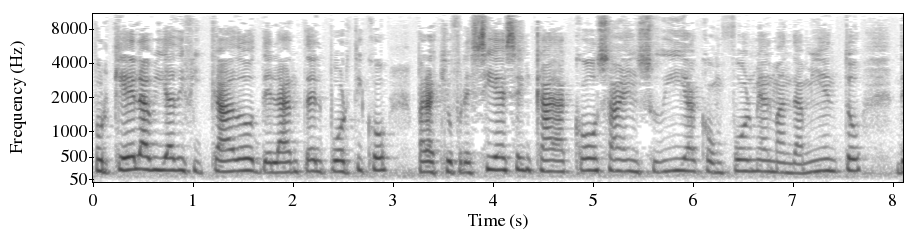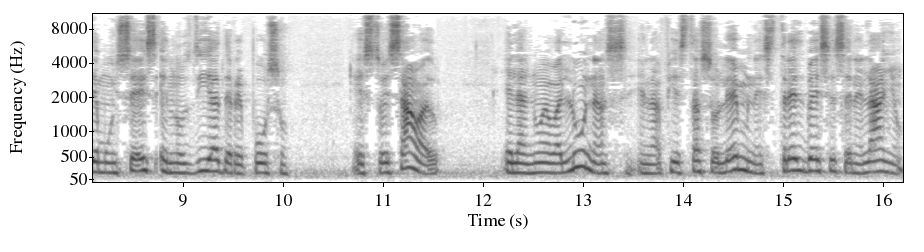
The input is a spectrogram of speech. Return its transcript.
porque él había edificado delante del pórtico para que ofreciesen cada cosa en su día conforme al mandamiento de Moisés en los días de reposo. Esto es sábado, en las nuevas lunas, en las fiestas solemnes, tres veces en el año,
